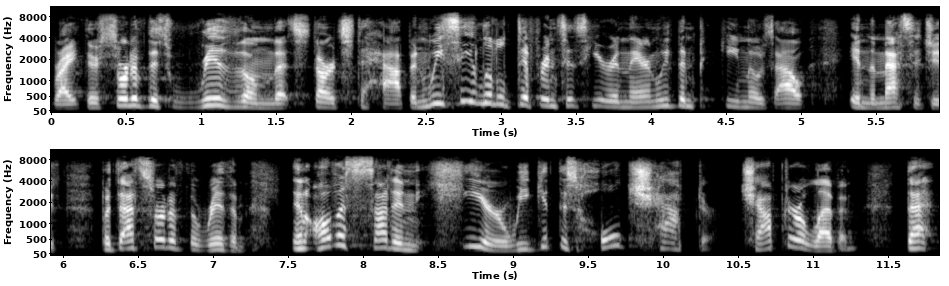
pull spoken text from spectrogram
right? There's sort of this rhythm that starts to happen. We see little differences here and there, and we've been picking those out in the messages, but that's sort of the rhythm. And all of a sudden, here we get this whole chapter, chapter 11, that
